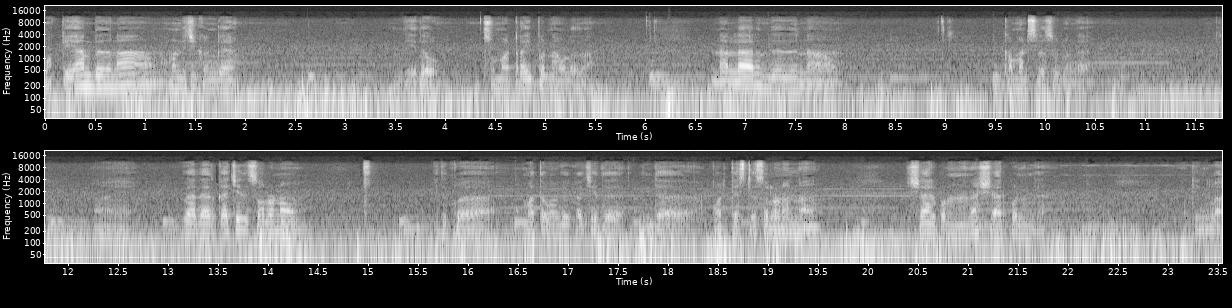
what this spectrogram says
மொக்கையாக இருந்ததுன்னா மன்னிச்சுக்கோங்க. ஏதோ சும்மா ட்ரை பண்ண அவ்வளோதான் நல்லா இருந்ததுன்னா கமெண்ட்ஸில் சொல்லுங்கள் வேறு யாருக்காச்சும் இது சொல்லணும். இதுக்கு மற்றவங்களுக்கு யாருக்காச்சும் இது இந்த பாட்காஸ்ட்டை சொல்லணும்னா ஷேர் பண்ணணுன்னா ஷேர் பண்ணுங்கள் ஓகேங்களா?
